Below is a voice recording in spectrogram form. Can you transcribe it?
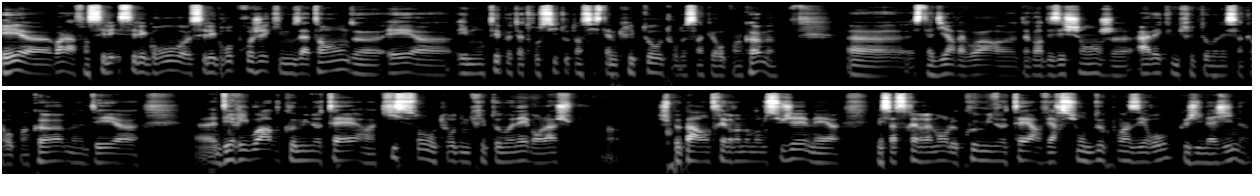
Et voilà, enfin c'est les, gros, c'est les gros projets qui nous attendent et, et monter peut-être aussi tout un système crypto autour de 5euros.com. Euh, c'est-à-dire d'avoir euh, d'avoir des échanges avec une crypto-monnaie 5euros.com, des euh, des rewards communautaires qui sont autour d'une crypto-monnaie. Bon là, je je peux pas rentrer vraiment dans le sujet, mais mais ça serait vraiment le communautaire version 2.0 que j'imagine,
